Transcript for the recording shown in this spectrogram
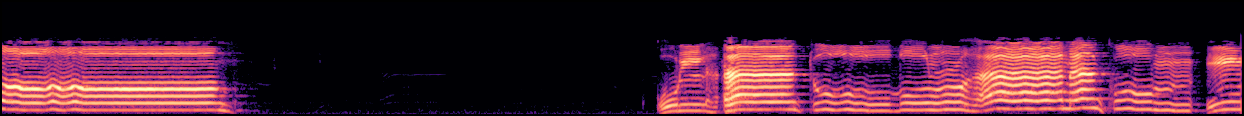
اللَّهِ. قُلْ هَاتُوا بُرْهَانَكُمْ إِن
